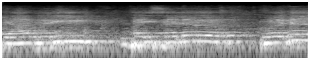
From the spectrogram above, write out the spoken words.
त्यावरी बैसल कोण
